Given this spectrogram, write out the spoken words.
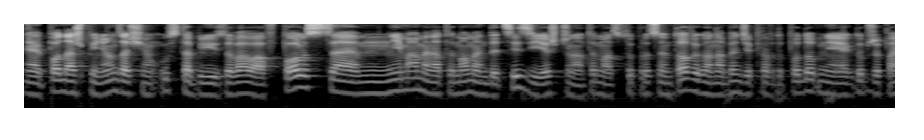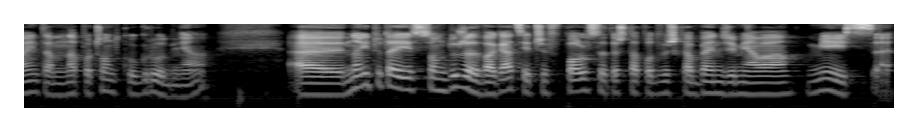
e, podaż pieniądza się ustabilizowała w Polsce. Nie mamy na ten moment decyzji jeszcze na temat stóp procentowych. Ona będzie prawdopodobnie, jak dobrze pamiętam, na początku grudnia. E, no i tutaj są duże wagacje, czy w Polsce też ta podwyżka będzie miała miejsce.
